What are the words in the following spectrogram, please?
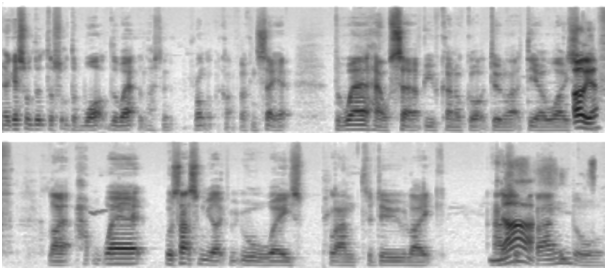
I guess all the, the sort of the what the where that's wrong. I can't fucking say it. The warehouse setup you've kind of got doing all that DIY stuff. Oh, yeah. Like where was that something like you always planned to do like as Nah. a band or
